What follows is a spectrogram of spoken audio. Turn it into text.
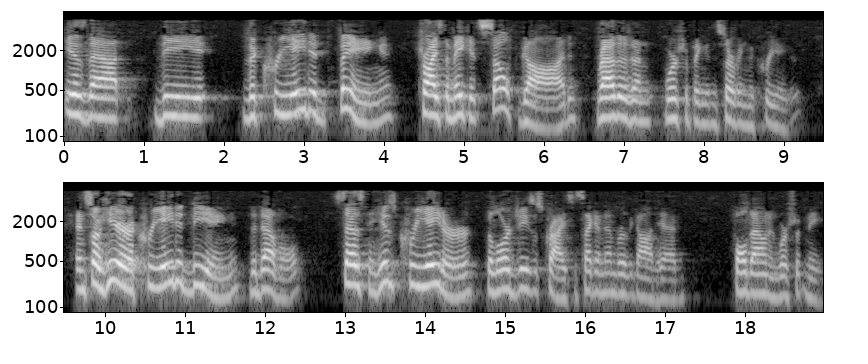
is that the, the created thing tries to make itself God rather than worshiping and serving the Creator. And so here, a created being, the devil, says to his Creator, the Lord Jesus Christ, the second member of the Godhead, fall down and worship me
